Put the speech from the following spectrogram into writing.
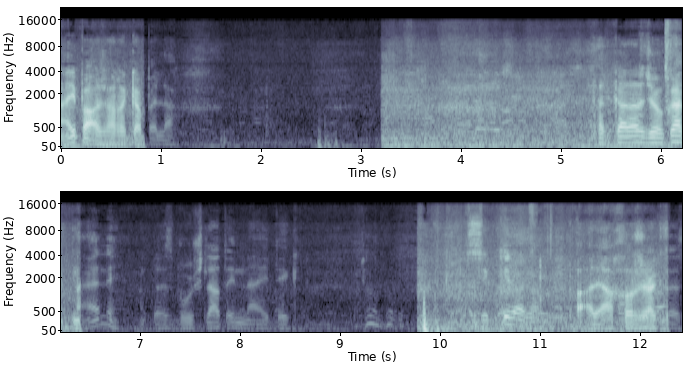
Նայ բաժարը կապելա Փրկարար ջոկատն է էլի Ես բուշլատին նայդիկ Սիկիրալա։ Բարի ախորժակ ձեզ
